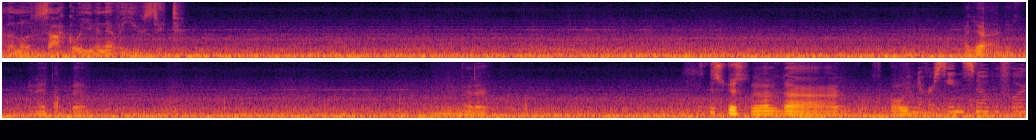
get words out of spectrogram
I don't know if Zlatko even ever used it. got this. And they talk to is just the snow? I've never seen snow before.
